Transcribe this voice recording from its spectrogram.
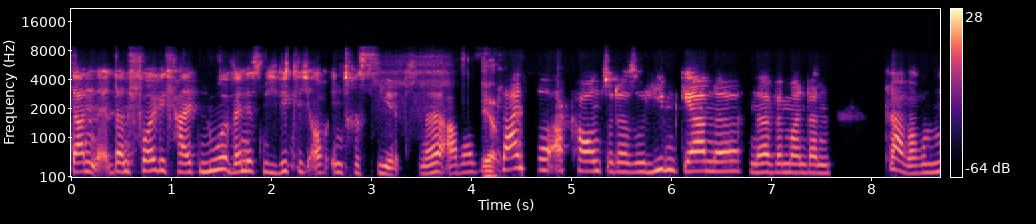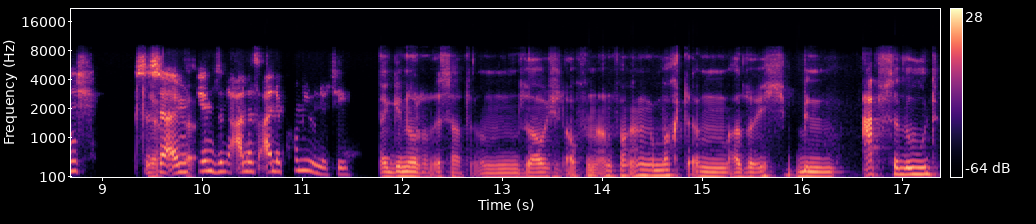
Dann, dann folge ich halt nur, wenn es mich wirklich auch interessiert. Ne? Aber so ja. kleinere Accounts oder so liebend gerne, ne? wenn man dann, klar, warum nicht? Es ist ja, ja in dem Sinne alles eine Community. Genau, das ist das. Und so habe ich es auch von Anfang an gemacht. Ähm, also ich bin absolut,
